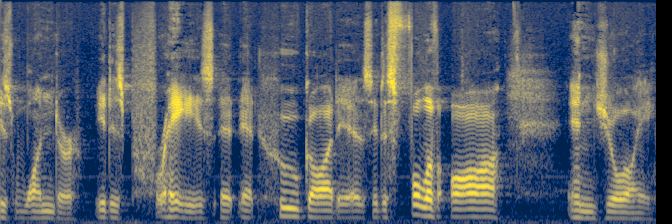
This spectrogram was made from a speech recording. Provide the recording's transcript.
is wonder. It is praise at, at, who God is. It is full of awe and joy.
